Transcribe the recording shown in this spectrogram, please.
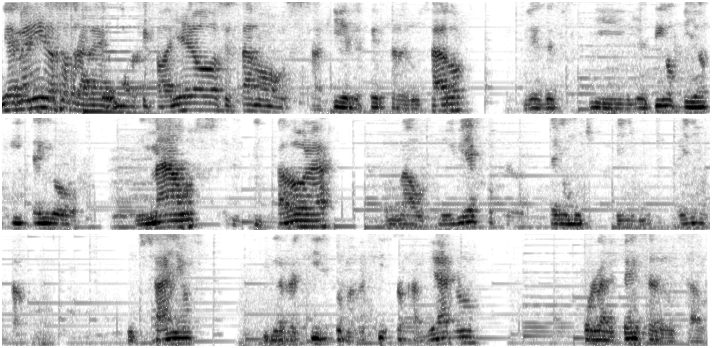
Bienvenidos otra vez, damas y caballeros. Estamos aquí en Defensa del Usado. Y les, y les digo que yo aquí tengo mi mouse en mi computadora, un mouse muy viejo, pero tengo mucho cariño, mucho cariño, muchos años y me resisto, me resisto a cambiarlo por la defensa del usado.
